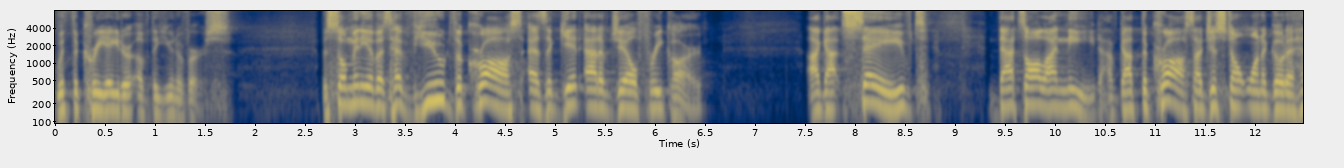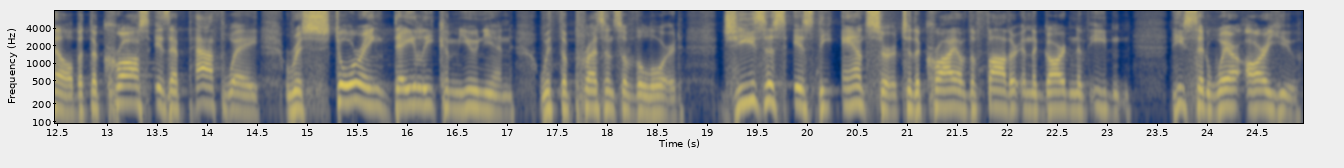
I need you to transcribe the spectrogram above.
with the creator of the universe. But so many of us have viewed the cross as a get out of jail free card. I got saved. That's all I need. I've got the cross. I just don't want to go to hell. But the cross is a pathway restoring daily communion with the presence of the Lord. Jesus is the answer to the cry of the Father in the Garden of Eden. He said, Where are you?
